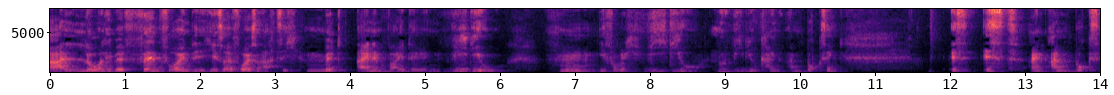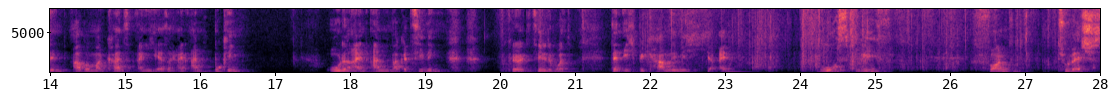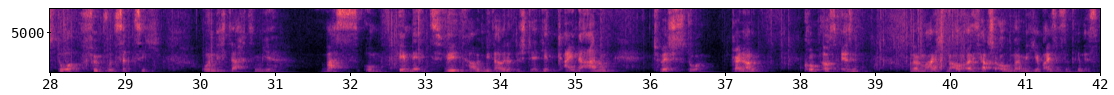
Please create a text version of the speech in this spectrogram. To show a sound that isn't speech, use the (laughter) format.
Hallo liebe Filmfreunde, hier ist euer Feuer80 mit einem weiteren Video. Hm, ihr fragt euch, Video? Nur Video, kein Unboxing? Es ist ein Unboxing, aber man kann es eigentlich eher sagen, ein Unbooking oder ein Unmagazining. (laughs) Könnt ihr euch erzählen, wie ihr wollt. Denn ich bekam nämlich hier einen Großbrief von Trash Store 75. Und ich dachte mir, was um Himmels Willen habe ich mir da wieder bestellt? Ich habe keine Ahnung. Trash Store. Keine Ahnung. Kommt aus Essen. Und dann mache ich mal auf, also ich habe schon auch damit ich weiß, was da drin ist.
